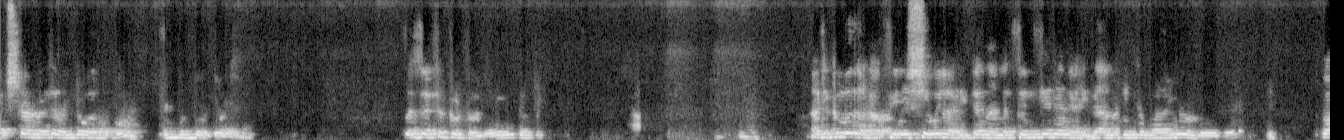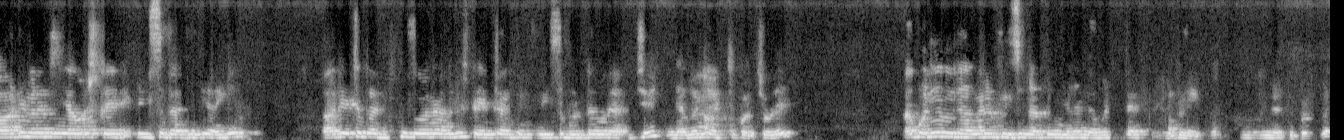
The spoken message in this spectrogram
എക്സ്ട്രാ ഉള്ളത് രണ്ട് ഭാഗത്തും പിൻപുട്ട് കൊടുത്തോളൂ ഒരു സെറ്റ് ഇട്ട് കൊടുത്തോളൂ അടിക്കുമ്പോൾ കാണാം ഫിനിഷിങ്ങിൽ അടിക്കുക. നല്ല ഫിനിഷിങ് തന്നെ അടിക്കുക. എന്നിട്ട് ഇത് മഴങ്ങി ഉപയോഗിക്കുക അപ്പൊ ആദ്യം വേണം ചെയ്യാൻ ഒരു സ്ട്രേറ്റ് പീസ് ഇതാക്കിയിട്ട് അതിന് ആദ്യമായിട്ട് അടിക്കുന്നവരാണെങ്കിൽ സ്ട്രേറ്റ് ആയിട്ട് പീസ് വിട്ട് ഇങ്ങനെ അടിച്ച് ലെവലിൽ അടിച്ച് പഠിച്ചോളി. ആ പണിയൊന്നുമില്ല. അങ്ങനെ ഫീസ് ഉണ്ടാക്കി. ഇങ്ങനെ എത്തിപ്പെടുത്തുക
